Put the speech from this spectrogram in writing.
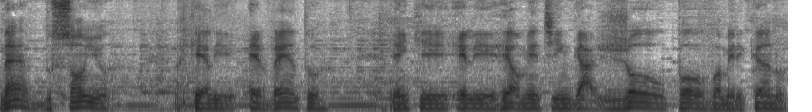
né, do sonho, aquele evento em que ele realmente engajou o povo americano,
